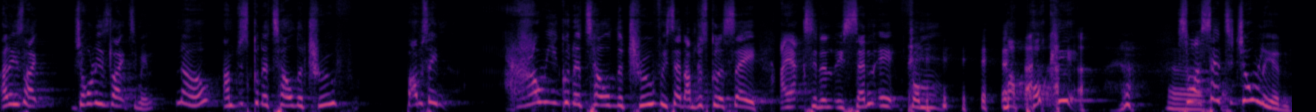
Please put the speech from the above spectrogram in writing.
and he's like, Jolie's like to me, no, I'm just gonna tell the truth. But I'm saying, how are you gonna tell the truth? He said, I'm just gonna say I accidentally sent it from my pocket. So I said to Joleon,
